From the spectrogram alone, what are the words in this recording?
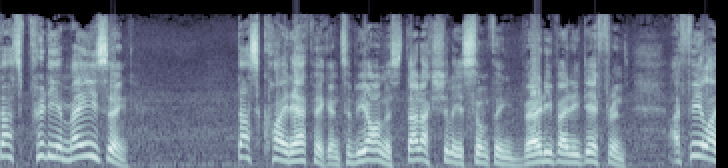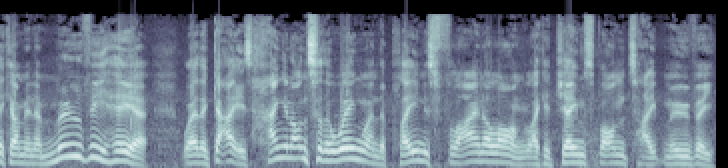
that's pretty amazing. That's quite epic, and to be honest, that actually is something very, very different. I feel like I'm in a movie here where the guy is hanging onto the wing when the plane is flying along, like a James Bond type movie.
